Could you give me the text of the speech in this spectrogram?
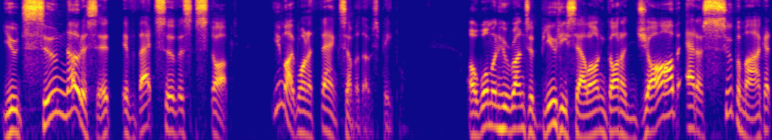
You'd soon notice it if that service stopped. You might want to thank some of those people. A woman who runs a beauty salon got a job at a supermarket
